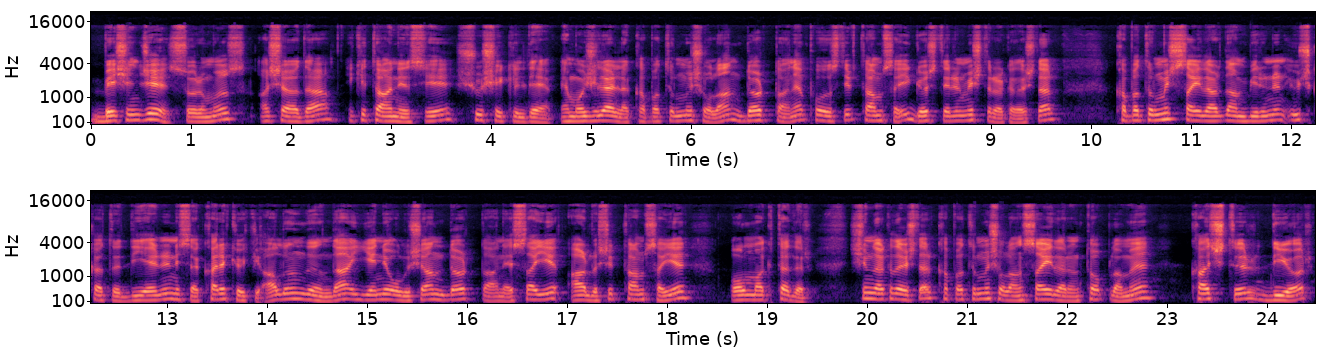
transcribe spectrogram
Beşinci sorumuz aşağıda iki tanesi şu şekilde emojilerle kapatılmış olan dört tane pozitif tam sayı gösterilmiştir arkadaşlar. Kapatılmış sayılardan birinin 3 katı diğerinin ise karekökü alındığında yeni oluşan 4 tane sayı ardışık tam sayı olmaktadır. Şimdi arkadaşlar kapatılmış olan sayıların toplamı kaçtır diyor.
